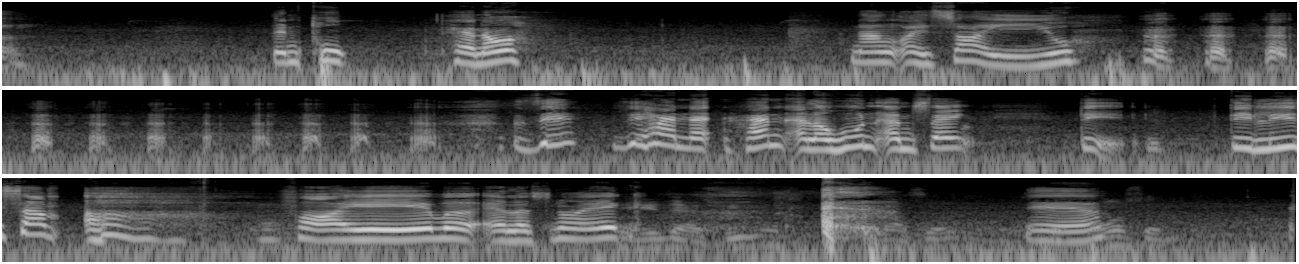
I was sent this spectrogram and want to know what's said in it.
อเป็นทุกแท้เนาะ นางอ่อยสอยอยู่สิสิฮันฮันอลฮุนอันเซ็งติติลิซัมอ่าฟอยเวอร์เอลสโนเอกเนี่ยเ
